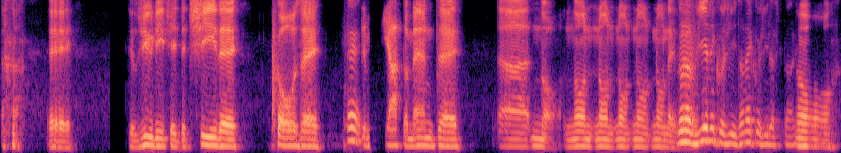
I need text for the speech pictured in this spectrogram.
e il giudice decide cose Eh, immediatamente. Uh, no, non, non, non, non, è non vero. avviene così, non è così la storia. No,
